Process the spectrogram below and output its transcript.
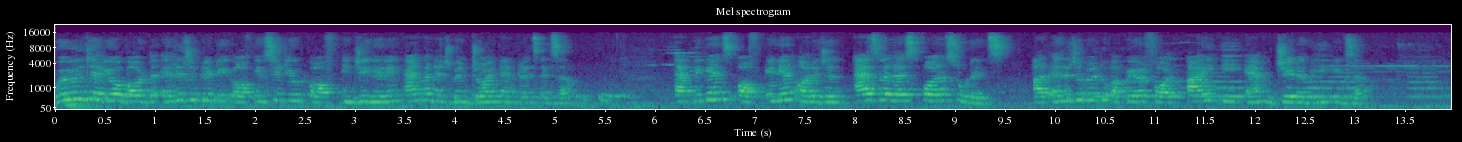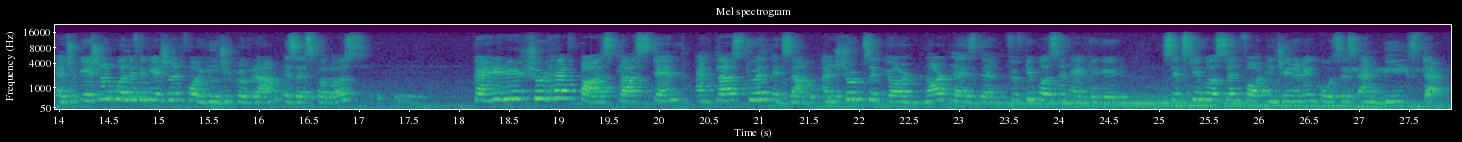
Video we will tell you about the eligibility of Institute of Engineering and Management Joint Entrance Exam. Applicants of Indian origin as well as foreign students are eligible to appear for IEM JEE exam. Educational qualification for UG program is as follows. Candidate should have passed class 10th and class 12th exam and should secure not less than 50% aggregate, 60% for engineering courses and B stat.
